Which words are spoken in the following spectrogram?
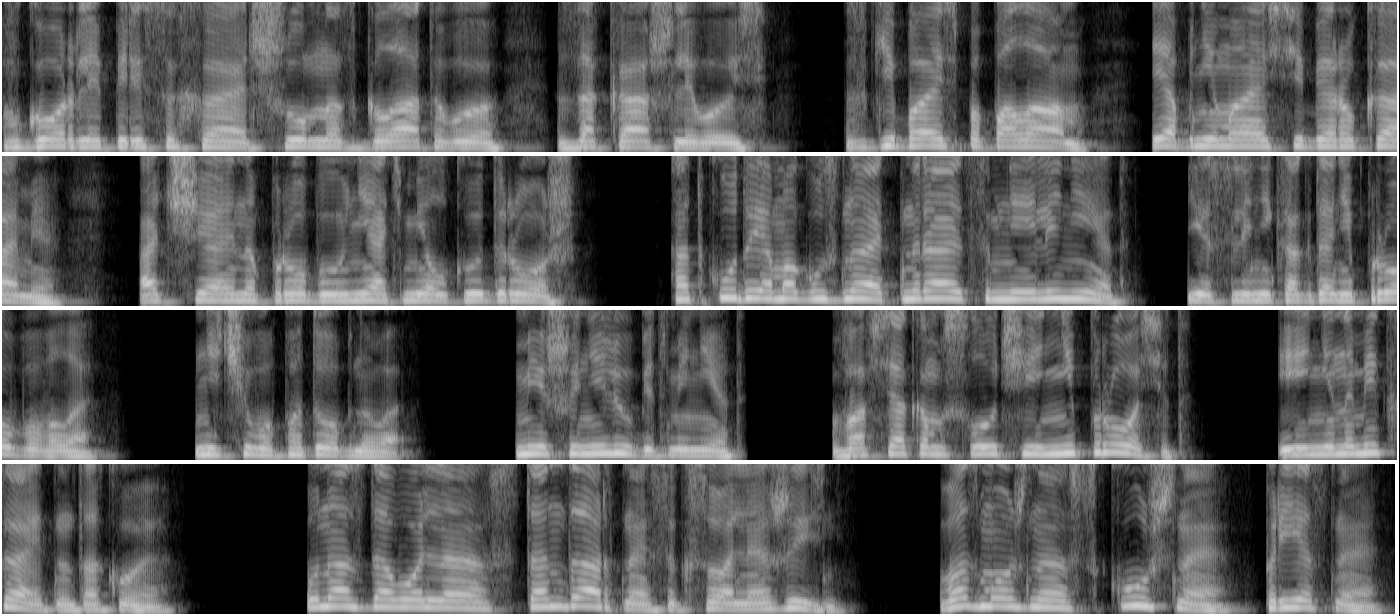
в горле пересыхает, шумно сглатываю, закашливаюсь, сгибаюсь пополам и обнимаю себя руками, отчаянно пробую унять мелкую дрожь. Откуда я могу знать, нравится мне или нет, если никогда не пробовала? Ничего подобного. Миша не любит минет. Во всяком случае, не просит и не намекает на такое. У нас довольно стандартная сексуальная жизнь. Возможно, скучная, пресная.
